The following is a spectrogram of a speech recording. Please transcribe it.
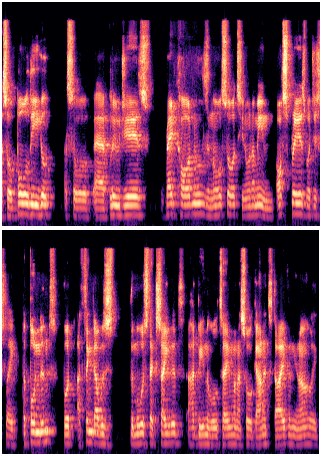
I saw bald eagle, I saw uh, blue jays, red cardinals, and all sorts. You know what I mean? Ospreys were just like abundant, but I think I was the most excited I had been the whole time when I saw gannets diving. You know, like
